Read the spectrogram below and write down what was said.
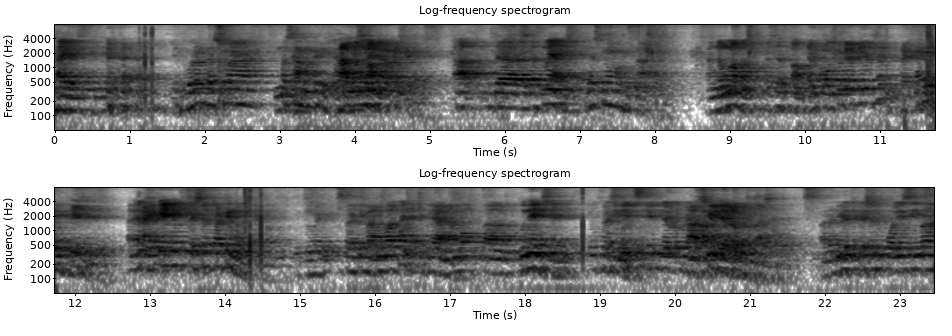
થાય. ધોરણ દસમાં પસંદ કરી છે. હાલ દસમામાં. આપણે નવમામાં દસમામાં એમ કોમ્પ્યુટર જે છે પ્રેક્ટિકલ. અને આઈટીઆઈ નું સ્પેશિયલ થર્ટી મળી જાય થર્ટી બારનું બાદ થાય ને એટલે આનામાં ગુને છે. એવું સ્કિલ ડેવલપમેન્ટ સ્કિલ ડેવલપમેન્ટ છે. અને ન્યુ એજ્યુકેશન પોલિસીમાં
